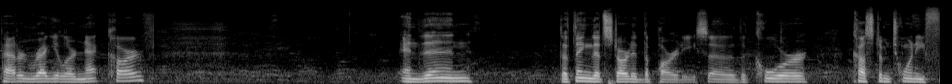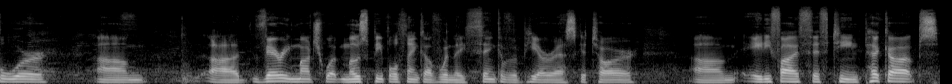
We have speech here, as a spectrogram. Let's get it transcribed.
pattern regular neck carve, and then the thing that started the party. So the core custom 24. Um, uh, very much what most people think of when they think of a PRS guitar. Um, 8515 pickups,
